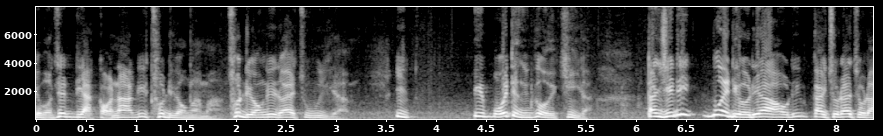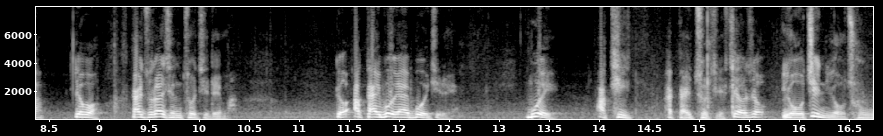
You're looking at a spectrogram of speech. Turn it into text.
对不？这两管啊，你出量啊嘛，出量你都要注意啊，伊伊不一定够会起啦，但是你买了了后，你该出来出啦，对不？该出来先出一个嘛，对啊，该买爱买一个，买啊起啊该出一个，叫做有进有出。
